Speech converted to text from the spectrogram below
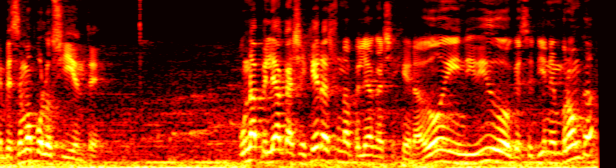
Empecemos por lo siguiente. Una pelea callejera es una pelea callejera. Dos individuos que se tienen bronca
